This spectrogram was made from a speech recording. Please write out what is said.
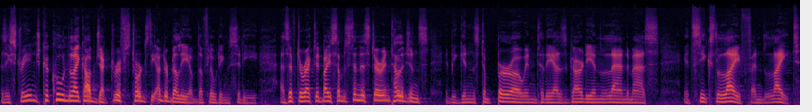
as a strange cocoon like object drifts towards the underbelly of the floating city. As if directed by some sinister intelligence, it begins to burrow into the Asgardian landmass. It seeks life and light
